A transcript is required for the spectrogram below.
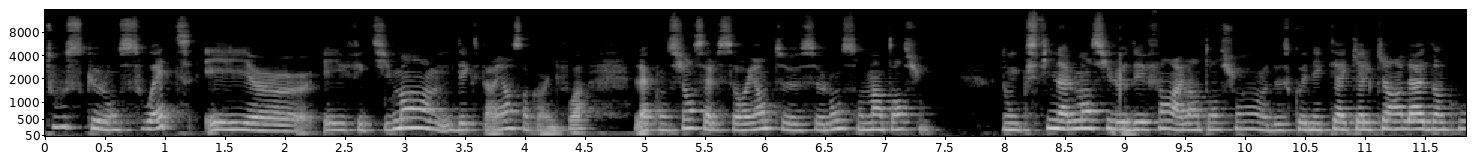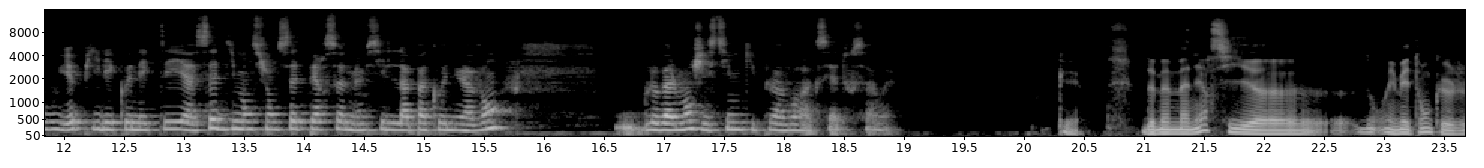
tout ce que l'on souhaite et, et effectivement, d'expérience, encore une fois, la conscience, elle s'oriente selon son intention. Donc finalement, si le défunt a l'intention de se connecter à quelqu'un là d'un coup, et puis il est connecté à cette dimension, cette personne, même s'il ne l'a pas connu avant, globalement, j'estime qu'il peut avoir accès à tout ça. Ouais. Ok. De même manière, si, euh, mettons que je,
